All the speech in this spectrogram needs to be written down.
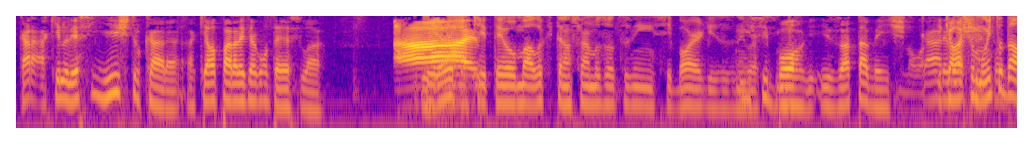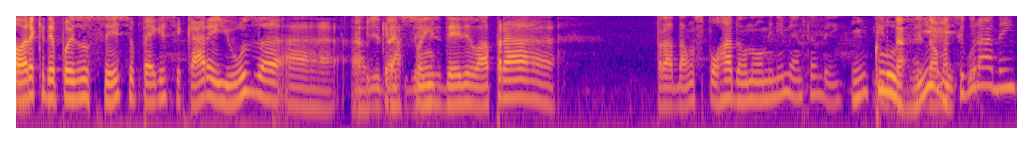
Cara, aquilo ali é sinistro, cara. Aquela parada que acontece lá. Ah, Aqui tem o maluco que transforma os outros em ciborgues, os Em negócios. assim. Cyborg, exatamente. Cara, e que eu, acho achei muito da fantástico. hora que depois o Cécio pega esse cara e usa a- as habilidade criações dele. lá pra, pra dar uns porradão no Omni-Man também. E dá, Inclusive, dá uma segurada, hein?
